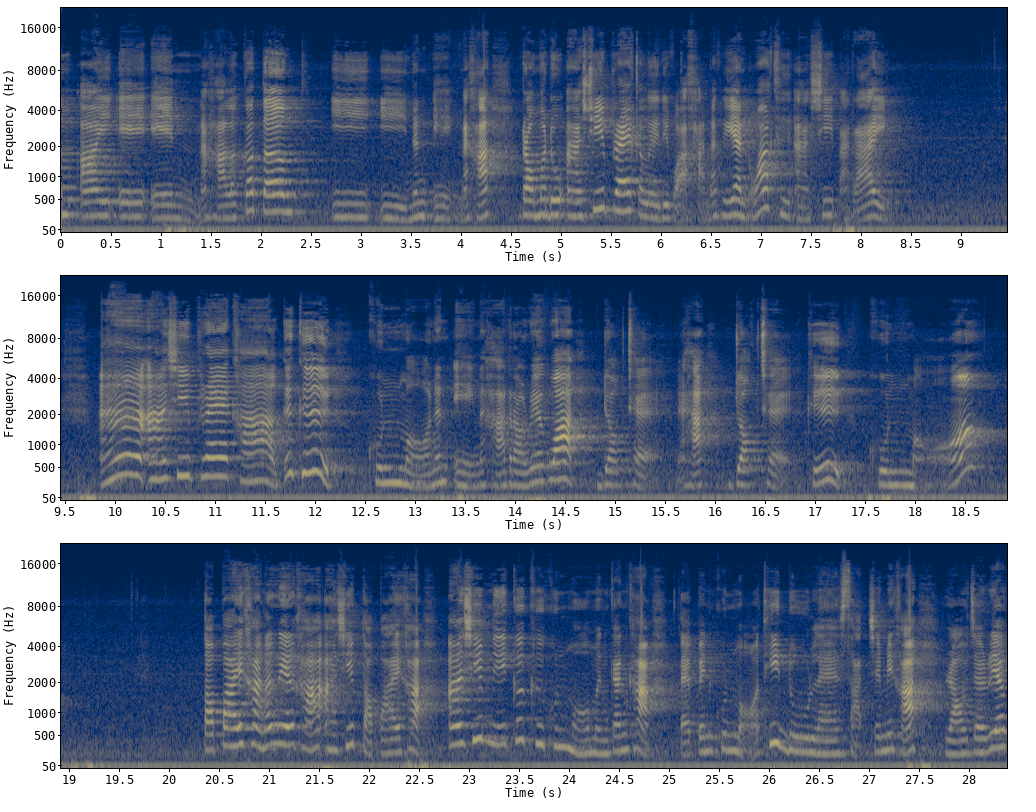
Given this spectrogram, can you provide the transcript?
ม ian นะคะ แล้วก็เติม ee นั่นเองนะคะ เรามาดูอาชีพแรกกันเลยดีกว่าค่ะ นักเรียนว่าคืออาชีพอะไรอ่าอาชีพแรกค่ะ ก็คือคุณหมอนั่นเองนะคะ เราเรียกว่า doctor นะคะ doctor คือคุณหมอ ต่อไปค่ะนักเรียนคะอาชีพต่อไปค่ะ อาชีพนี้ก็คือคุณหมอเหมือนกันค่ะ แต่เป็นคุณหมอที่ดูแลสัตว์ใช่ไหมคะ เราจะเรียก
